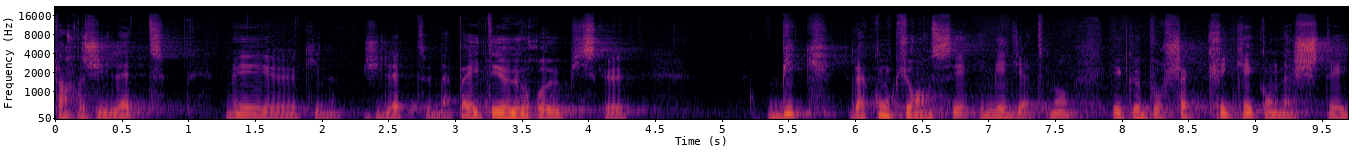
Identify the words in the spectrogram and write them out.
par Gillette, mais qui, Gillette n'a pas été heureux puisque Bic l'a concurrencé immédiatement et que pour chaque criquet qu'on achetait,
